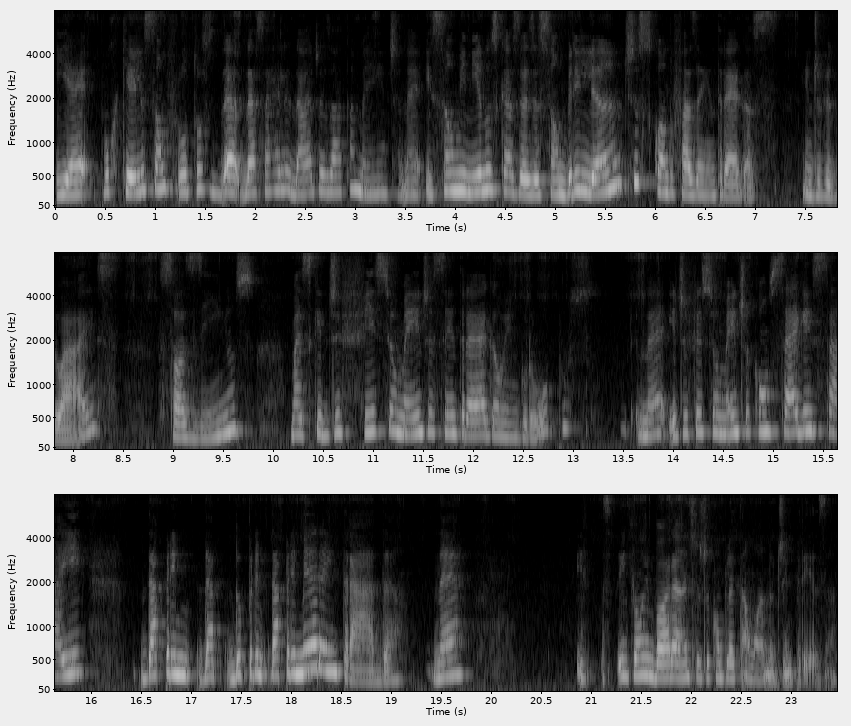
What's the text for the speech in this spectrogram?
E é porque eles são frutos de, dessa realidade exatamente, né? E são meninos que às vezes são brilhantes quando fazem entregas individuais, sozinhos, mas que dificilmente se entregam em grupos, né? E dificilmente conseguem sair da, prim, da, do, da primeira entrada, né? E, e, vão embora antes de completar um ano de empresa.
